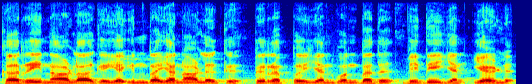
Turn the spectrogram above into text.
கரி நாளாகிய இன்றைய நாளுக்கு பிறப்பு எண் ஒன்பது விதி எண் ஏழு.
